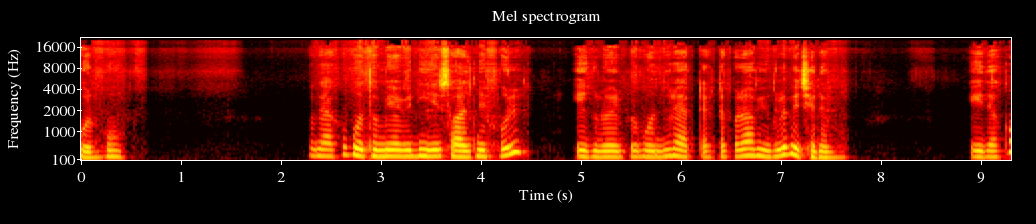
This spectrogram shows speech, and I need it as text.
করব। তো দেখো, প্রথমে আমি নিয়ে সজনে ফুল, এগুলো এরপর বন্ধুরা একটা একটা করে আমি এগুলো বেছে নেব। এই দেখো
